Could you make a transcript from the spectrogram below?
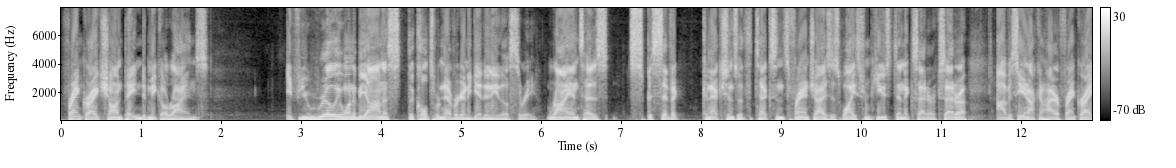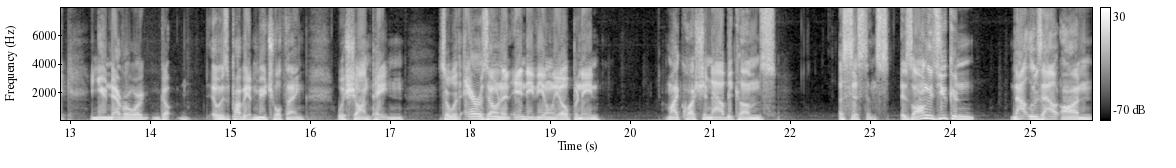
Frank Reich, Sean Payton, DeMeco Ryans if you really want to be honest, the Colts were never going to get any of those three. Ryans has specific connections with the Texans franchise. His wife's from Houston, et cetera, et cetera. Obviously, you're not going to hire Frank Reich, and you never were go. It was probably a mutual thing with Sean Payton. So with Arizona and Indy the only opening, my question now becomes assistants. As long as you can not lose out on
